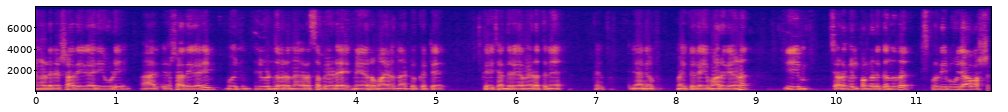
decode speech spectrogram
ഞങ്ങളുടെ രക്ഷാധികാരി കൂടി രക്ഷാധികാരിയും മുൻ തിരുവനന്തപുരം നഗരസഭയുടെ മേയറുമായിരുന്ന അഡ്വക്കറ്റ് കെ ചന്ദ്രിക മേഡത്തിന് ഞാൻ മൈക്ക് കൈമാറുകയാണ്. ഈ ചടങ്ങിൽ പങ്കെടുക്കുന്നത് സ്മൃതി പൂജാ വർഷ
